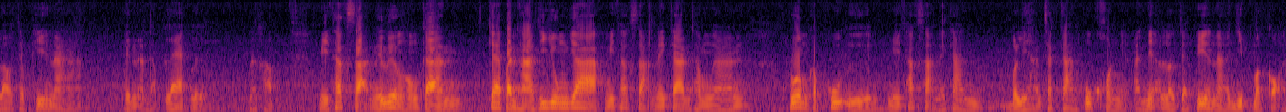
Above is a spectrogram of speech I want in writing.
เราจะพิจารณาเป็นอันดับแรกเลยนะครับมีทักษะในเรื่องของการแก้ปัญหาที่ยุ่งยาก มีทักษะในการทำงานร่วมกับผู้อื่น มีทักษะในการบริหารจัดการผู้คนเนี่ยอันนี้เราจะพิจารณาหยิบมาก่อน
